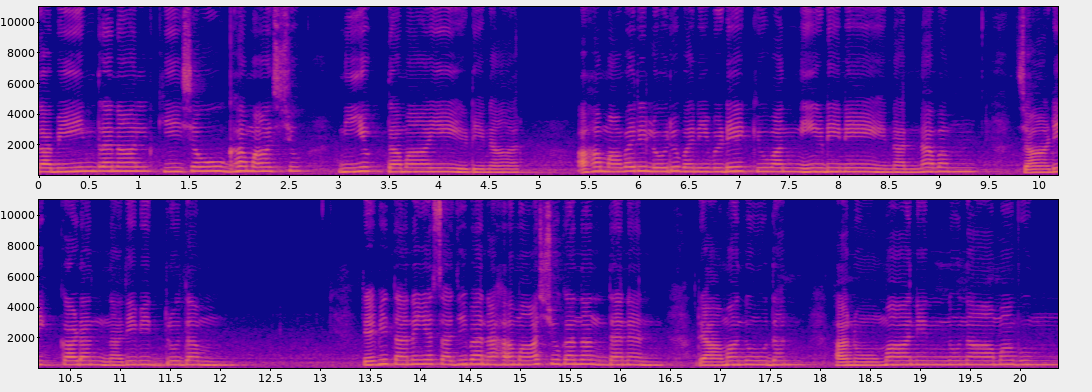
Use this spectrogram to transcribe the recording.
കവീന്ദ്രനാൽ കീശൗഘമാശു നിയുക്തമായിടിനാർ. അഹം അവരിൽ ഒരുവൻ ഇവിടേക്കു വന്നിടിനേ നന്നവം ചാടിക്കടന്നതിവിദ്രുതം. രവിതനയ സജീവനഹമാശുകനന്ദനൻ രാമനൂതൻ ഹനുമാനെന്നു നാമവും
